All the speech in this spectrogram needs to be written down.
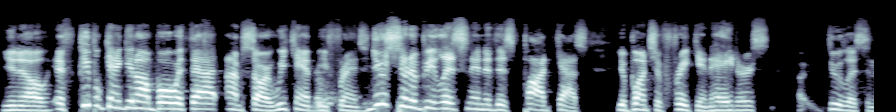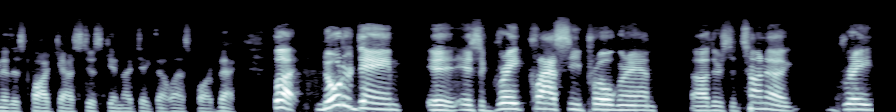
You know, if people can't get on board with that, I'm sorry, we can't be friends. And you shouldn't be listening to this podcast, you bunch of freaking haters. Uh, do listen to this podcast. Just kidding. I take that last part back. But Notre Dame is a great Class C program. Uh, there's a ton of great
